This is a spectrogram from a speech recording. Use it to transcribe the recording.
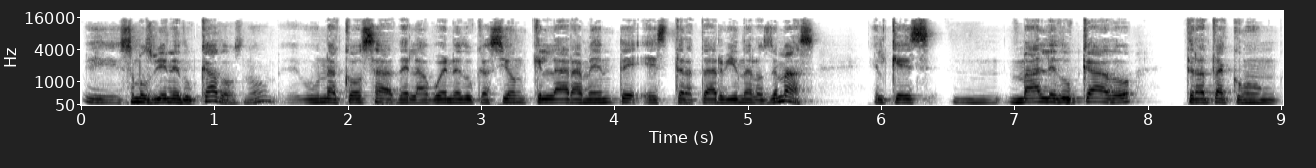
eh, somos bien educados, ¿no? Una cosa de la buena educación claramente es tratar bien a los demás. El que es mm, mal educado trata con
